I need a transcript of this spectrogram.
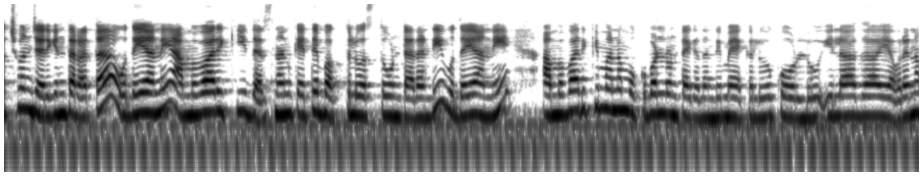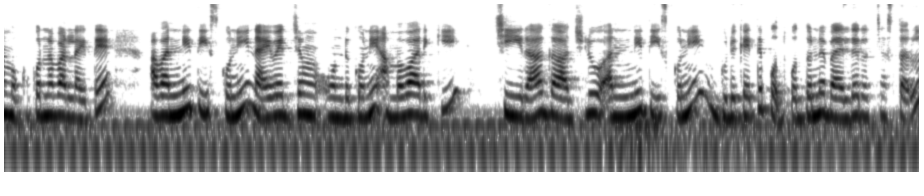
రాత్రంతా జరిగిన తర్వాత ఉదయాన్నే అమ్మవారికి దర్శనానికి అయితే భక్తులు వస్తూ ఉంటారండి. ఉదయాన్నే అమ్మవారికి మనం మొక్కుబడులు ఉంటాయి కదండి. మేకలు కోళ్ళు ఇలాగా ఎవరైనా మొక్కుకున్న వాళ్ళైతే అవన్నీ తీసుకుని నైవేద్యం వండుకొని అమ్మవారికి చీర గాజులు అన్నీ తీసుకుని గుడికైతే పొద్దు పొద్దున్నే బయలుదేరి వచ్చేస్తారు.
